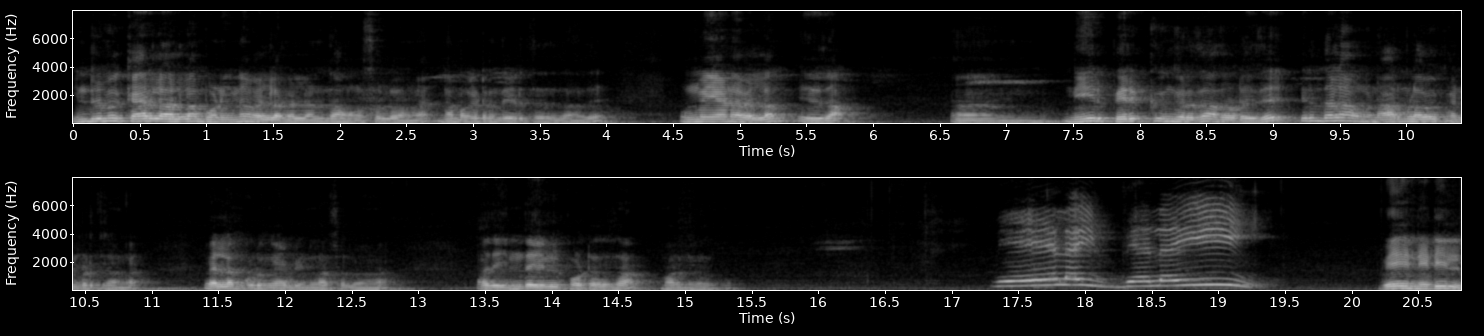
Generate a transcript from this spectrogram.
இன்றுமே கேரளாலலாம் போனீங்கன்னா வெள்ளம் வெள்ளம்னு தான் அவங்க சொல்லுவாங்க. நம்மக்கிட்ட இருந்து எடுத்தது தான் அது. உண்மையான வெள்ளம் இதுதான். நீர் பெருக்குங்கிறது தான் அதோட இது. இருந்தாலும் அவங்க நார்மலாகவே பயன்படுத்துகிறாங்க வெள்ளம் கொடுங்க அப்படின்லாம் சொல்லுவாங்க. அது இந்த இல் போட்டது தான் மறந்துடாது வேலை விலை. வே நெடில்.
